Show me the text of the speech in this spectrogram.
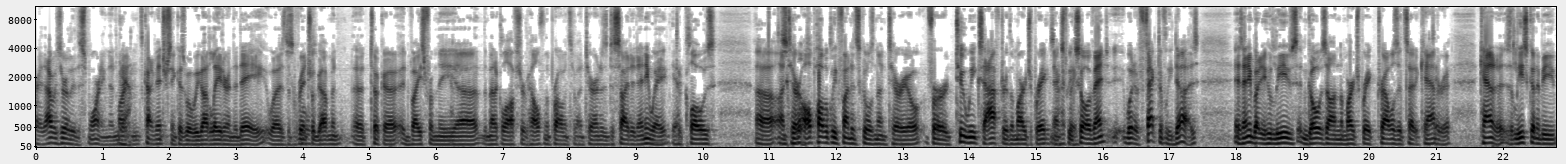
All right, that was early this morning. Then, Martin, yeah. it's kind of interesting because what we got later in the day was the Schools. provincial government uh, took uh, advice from the uh, the medical officer of health in the province of Ontario and has decided anyway yeah. to close uh, Ontario, all publicly funded schools in Ontario for two weeks after the March break exactly. next week. So, event, what it effectively does is anybody who leaves and goes on the March break, travels outside of Canada, Canada is at least going to be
